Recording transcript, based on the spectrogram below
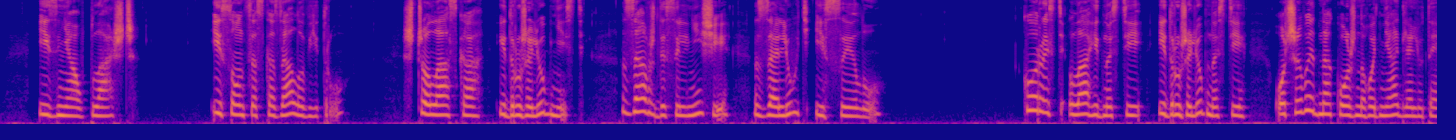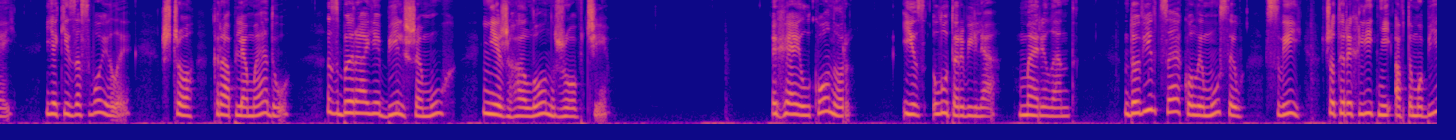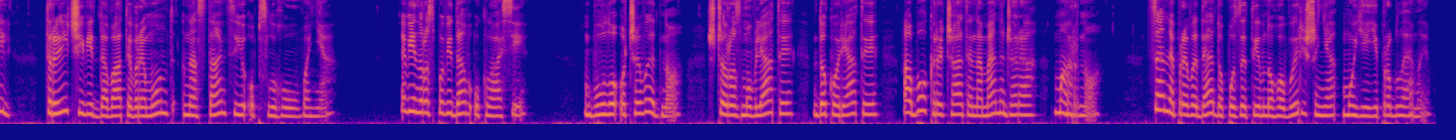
і зняв плащ. І сонце сказало вітру, що ласка і дружелюбність завжди сильніші за лють і силу. Користь лагідності і дружелюбності очевидна кожного дня для людей, які засвоїли, що крапля меду збирає більше мух, ніж галон жовчі. Гейл Конор із Лутервіля, Меріленд, довів це, коли мусив свій чотирихлітній автомобіль тричі віддавати в ремонт на станцію обслуговування. Він розповідав у класі було очевидно, що розмовляти, докоряти або кричати на менеджера марно. Це не приведе до позитивного вирішення моєї проблеми.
